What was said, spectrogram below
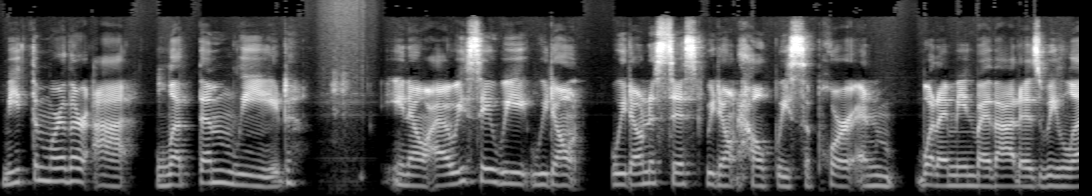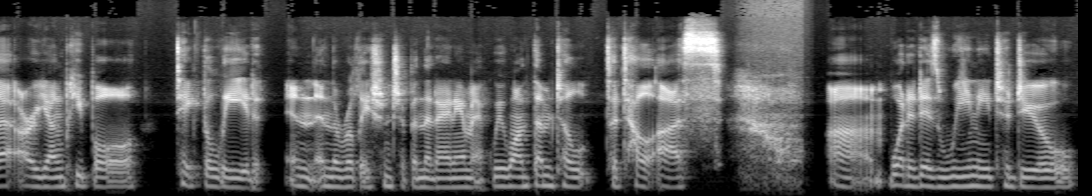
meet them where they're at let them lead. You know i always say we we don't we don't assist we don't help we support. And what i mean by that is we let our young people take the lead in, in the relationship and the dynamic. We want them to to tell us um, what it is we need to do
